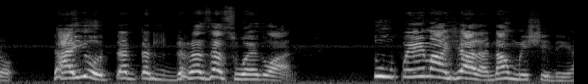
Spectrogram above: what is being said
တော့ဒါကြီးကိုတတတရဇက်ဆွဲသွားတယ်သူပေးမှရတာနောက်မရှင်တွေက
